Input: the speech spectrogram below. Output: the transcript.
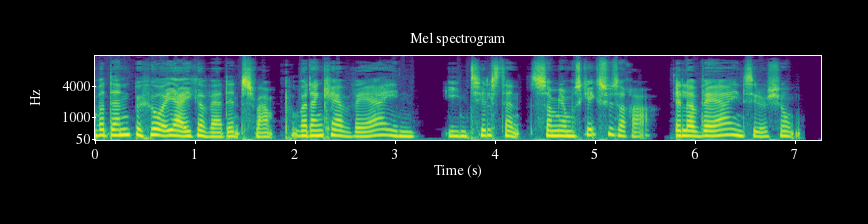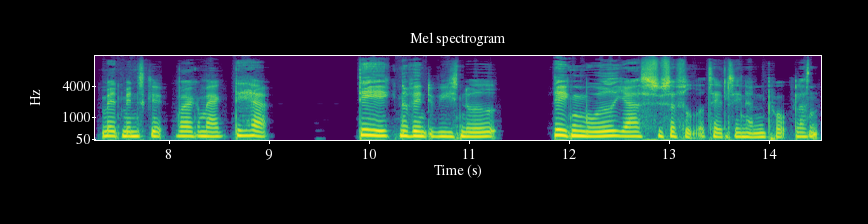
hvordan behøver jeg ikke at være den svamp? Hvordan kan jeg være i en, i en tilstand, som jeg måske ikke synes er rar? Eller være i en situation med et menneske, hvor jeg kan mærke, at det her, det er ikke nødvendigvis noget, det er ikke en måde, jeg synes er fed at tale til hinanden på, eller sådan,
